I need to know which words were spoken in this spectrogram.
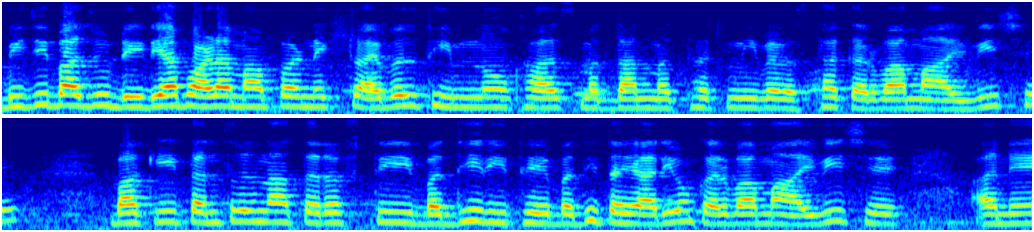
બીજી બાજુ ડેડિયાપાડામાં પણ એક ટ્રાઇબલ થીમનો ખાસ મતદાન મથકની વ્યવસ્થા કરવામાં આવી છે. બાકી તંત્રના તરફથી બધી રીતે બધી તૈયારીઓ કરવામાં આવી છે અને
